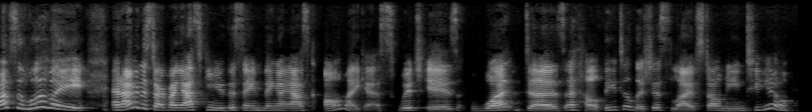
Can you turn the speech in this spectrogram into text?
Absolutely. And I'm going to start by asking you the same thing I ask all my guests, which is what does a healthy, delicious lifestyle mean to you?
